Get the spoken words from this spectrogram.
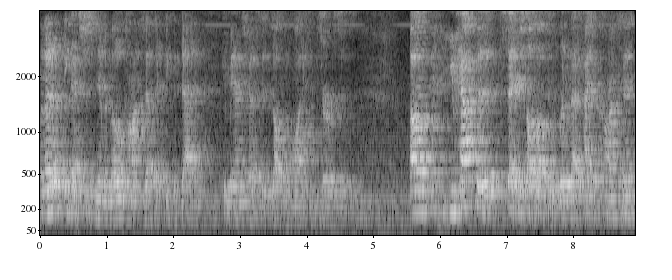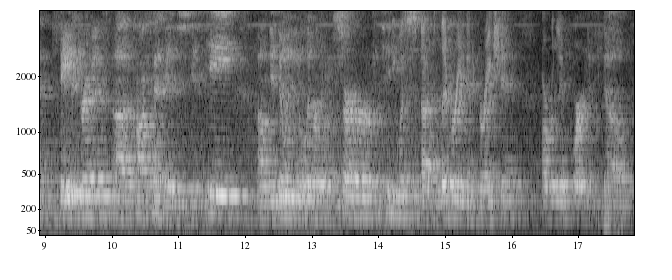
and I don't think that's just an MMO concept. I think that that can manifest itself in a lot of different services. Um, you have to set yourself up to deliver that type of content Data-driven uh, content is, is key. Um, the ability to deliver from the server, continuous uh, delivery and integration are really important if you know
